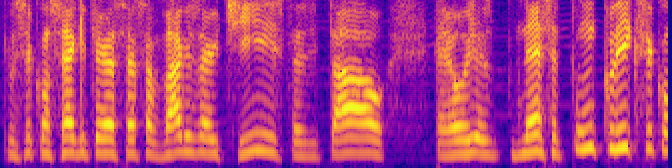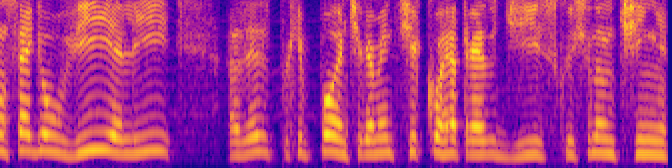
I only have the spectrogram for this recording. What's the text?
que você consegue ter acesso a vários artistas e tal. É, né, um clique você consegue ouvir ali. Às vezes, porque, pô, antigamente tinha que correr atrás do disco, e se não tinha,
